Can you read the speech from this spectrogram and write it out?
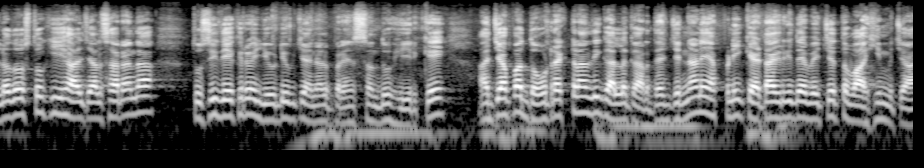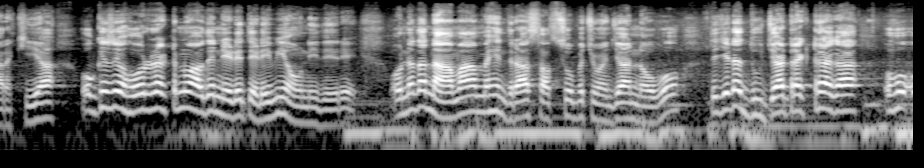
ਹੈਲੋ ਦੋਸਤੋ ਕੀ ਹਾਲ ਚਾਲ ਸਾਰਿਆਂ ਦਾ? ਤੁਸੀਂ ਦੇਖ ਰਹੇ ਹੋ YouTube channel Prince Sandhu Heerke. ਅੱਜ ਆਪਾਂ ਦੋ ਟਰੈਕਟਰਾਂ ਦੀ ਗੱਲ ਕਰਦੇ ਹਾਂ ਜਿਨ੍ਹਾਂ ਨੇ ਆਪਣੀ ਕੈਟਾਗਰੀ ਦੇ ਵਿੱਚ ਤਬਾਹੀ ਮਚਾ ਰੱਖੀ ਆ। ਉਹ ਕਿਸੇ ਹੋਰ ਟਰੈਕਟਰ ਨੂੰ ਆਪਦੇ ਨੇੜੇ ਤੇੜੇ ਵੀ ਆਉਣ ਨਹੀਂ ਦੇ ਰਹੇ। ਉਹਨਾਂ ਦਾ ਨਾਮ ਆ ਮਹਿੰਦਰਾ 755 ਨੋਵੋ ਤੇ ਜਿਹੜਾ ਦੂਜਾ ਟਰੈਕਟਰ ਹੈਗਾ ਉਹ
